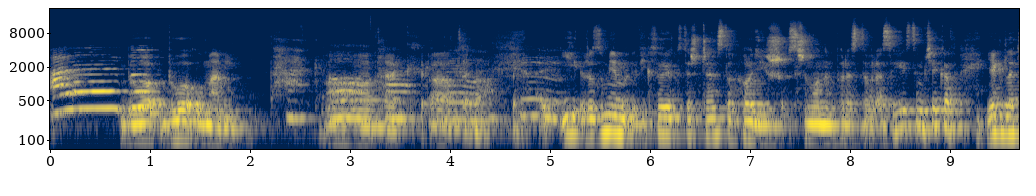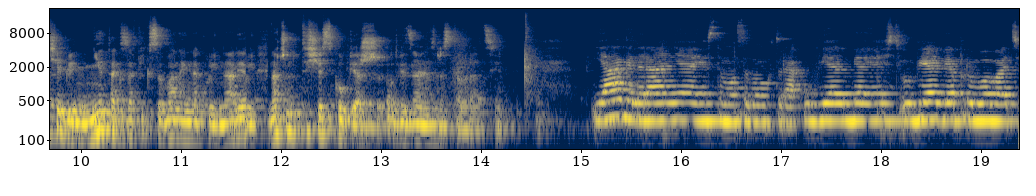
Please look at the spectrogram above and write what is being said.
ale Było, było umami. Tak, O, o, tak, tak, o, tak. było. Mm. I rozumiem, Wiktoria, ty też często chodzisz z Szymonem po restauracji. Jestem ciekaw, jak dla ciebie, nie tak zafiksowanej na kulinarię, na czym ty się skupiasz odwiedzając restaurację? Ja generalnie jestem osobą, która uwielbia jeść, uwielbia próbować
